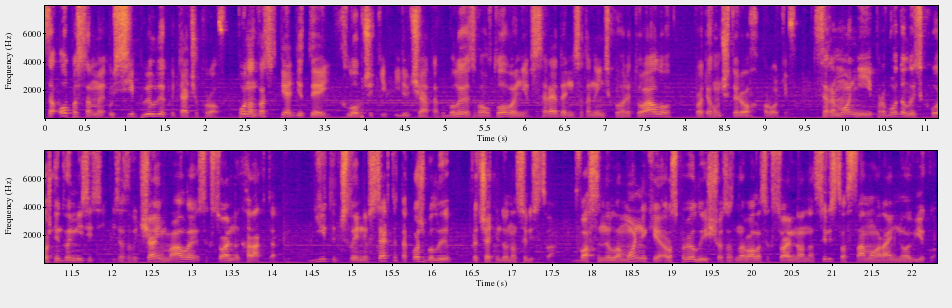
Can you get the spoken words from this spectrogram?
За описами усі пили котячу кров. Понад 25 дітей, хлопчиків і дівчаток були зґвалтовані всередині сатанинського ритуалу протягом 4 років. Церемонії проводились кожні два місяці і зазвичай мали сексуальний характер. Діти членів секти також були причетні до насильства. Два сини Ламоніки розповіли, що зазнавали сексуального насильства з самого раннього віку.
